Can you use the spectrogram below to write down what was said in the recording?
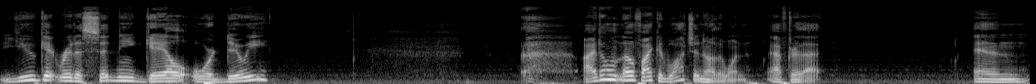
You get rid of Sidney, Gale, or Dewey. I don't know if I could watch another one after that. And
